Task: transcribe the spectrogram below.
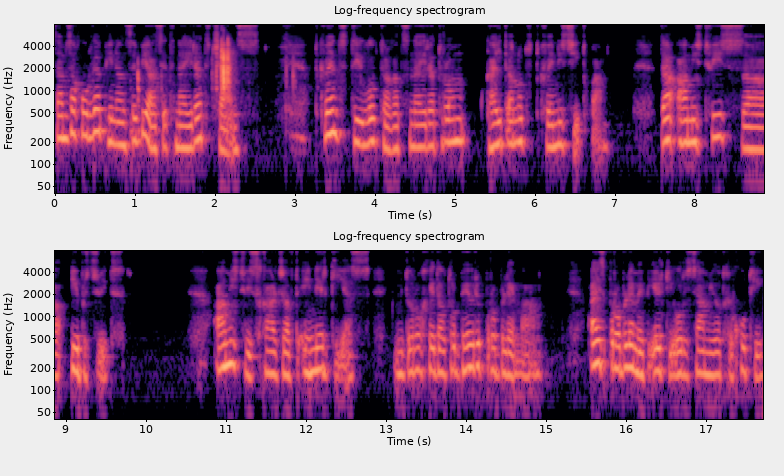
სამსახური და ფინანსები ასეთნაირად ჩანს. თქვენ ცდილობთ რაღაცნაირად რომ გაიტანოთ თქვენი სიტყვა და ამისთვის იბრძვით. ამისთვის ხარჯავთ ენერგიას, იმიტომ რომ ხედავთ რომ ბევრი პრობლემაა. აი ეს პრობლემები 1 2 3 4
